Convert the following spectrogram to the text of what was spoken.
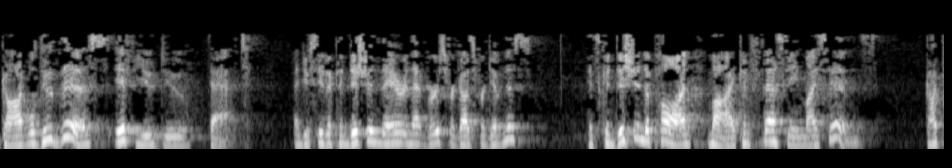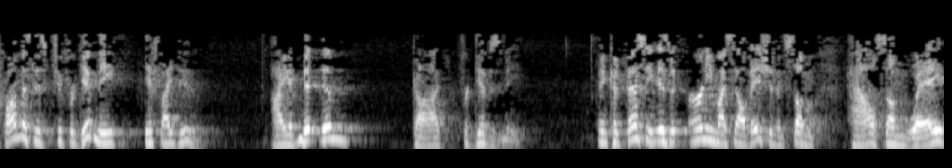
God will do this if you do that. And you see the condition there in that verse for God's forgiveness? It's conditioned upon my confessing my sins. God promises to forgive me if I do. I admit them, God forgives me. And confessing isn't earning my salvation in some how, some way.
